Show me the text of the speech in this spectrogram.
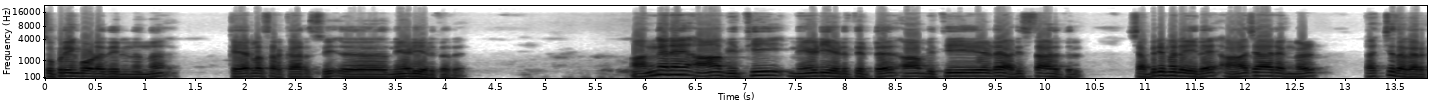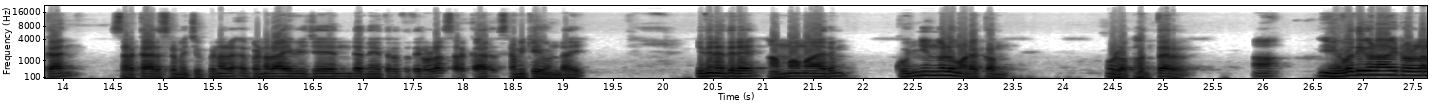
സുപ്രീം കോടതിയിൽ നിന്ന് കേരള സർക്കാർ നേടിയെടുത്തത്. അങ്ങനെ ആ വിധി നേടിയെടുത്തിട്ട് ആ വിധിയുടെ അടിസ്ഥാനത്തിൽ ശബരിമലയിലെ ആചാരങ്ങൾ ടച്ച് തകർക്കാൻ സർക്കാർ ശ്രമിച്ചു. പിണറ പിണറായി വിജയന്റെ നേതൃത്വത്തിലുള്ള സർക്കാർ ശ്രമിക്കുകയുണ്ടായി. ഇതിനെതിരെ അമ്മമാരും കുഞ്ഞുങ്ങളുമടക്കം ഉള്ള ഭക്തർ യുവതികളായിട്ടുള്ള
